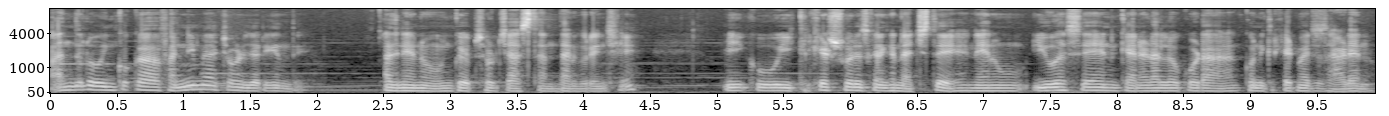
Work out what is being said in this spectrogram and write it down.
అందులో ఇంకొక ఫన్నీ మ్యాచ్ ఒకటి జరిగింది. అది నేను ఇంకో ఎపిసోడ్ చేస్తాను దాని గురించి. మీకు ఈ క్రికెట్ స్టోరీస్ కనుక నచ్చితే నేను యూఎస్ఏ అండ్ కెనడాలో కూడా కొన్ని క్రికెట్ మ్యాచెస్ ఆడాను.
